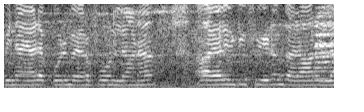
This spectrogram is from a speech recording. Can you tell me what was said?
പിന്നെ അയാൾ എപ്പോഴും വേറെ ഫോണിലാണ് അയാൾ എനിക്ക് ഫ്രീഡം തരാറില്ല.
